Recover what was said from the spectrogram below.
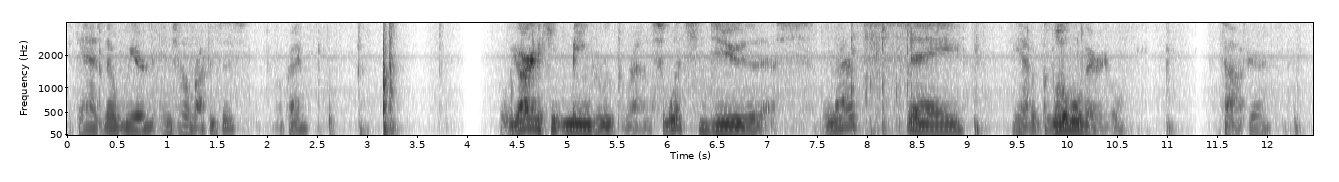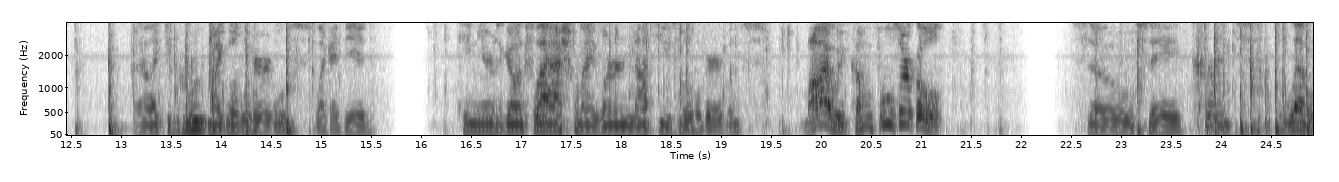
if it has no weird internal references. Okay. But we are going to keep main group around. So let's do this. Let's say we have a global variable top here. And I like to group my global variables like I did 10 years ago in Flash when I learned not to use global variables. Bye, we've come full circle. So say current level,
